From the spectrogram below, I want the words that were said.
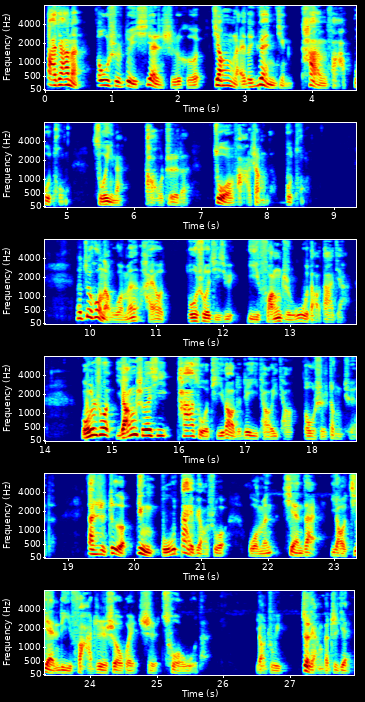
大家呢都是对现实和将来的愿景看法不同，所以呢导致了做法上的不同。那最后呢，我们还要多说几句，以防止误导大家。我们说杨蛇溪他所提到的这一条一条都是正确的，但是这并不代表说我们现在要建立法治社会是错误的。要注意，这两个之间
